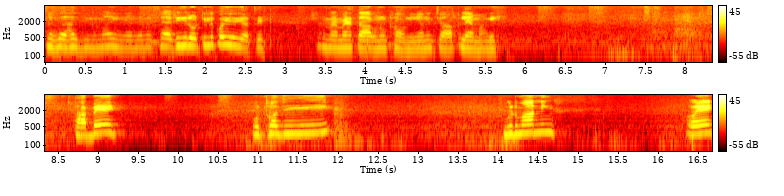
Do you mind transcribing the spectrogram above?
ਸਰਦਾਰ ਜੀ ਨੂੰ ਮਾਈ ਜਾਂਦੇ ਨੇ। ਸੈਫੀ ਦੀ ਰੋਟੀ ਲਕੋਈ ਹੋਈ ਆ ਉੱਥੇ। ਹੁਣ ਮੈਂ ਮਹਿਤਾਬ ਨੂੰ ਉਠਾਉਣੀ ਆ, ਉਹਨੂੰ ਚਾਹ ਪਿਲਾਵਾਂਗੇ। ਤਾਬੇ, ਉਠੋ ਜੀ। ਗੁੱਡ ਮਾਰਨਿੰਗ ਓਏ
